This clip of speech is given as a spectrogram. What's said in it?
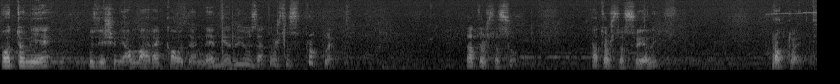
Potom je uzvišeni Allah rekao da ne vjeruju zato što su prokleti. Zato što su, zato što su, jeli, prokleti.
